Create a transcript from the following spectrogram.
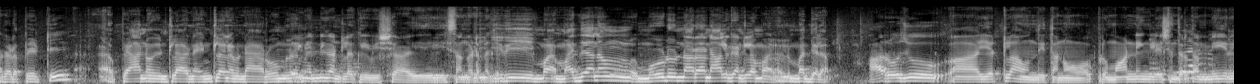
అక్కడ పెట్టి ఆ ప్యాను ఇంట్లో ఇంట్లోనే నా రూమ్లో ఎన్ని గంటలకు ఈ విషయం ఈ సంఘటన? ఇది మ- మధ్యాహ్నం మూడున్నర నాలుగు గంటల మధ్యలో. ఆ రోజు ఎట్లా ఉంది తను? ఇప్పుడు మార్నింగ్ లేచిన తర్వాత మీరు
